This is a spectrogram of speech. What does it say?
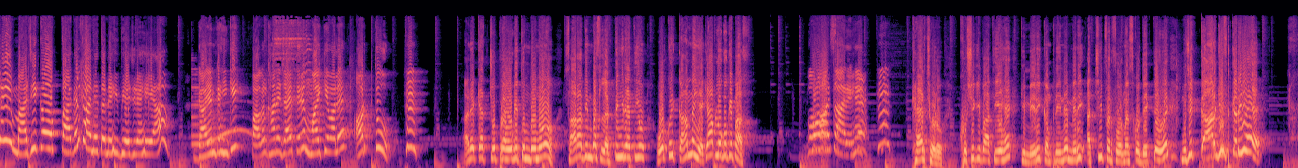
कहीं माँ जी को पागल खाने तो नहीं भेज रहे आप? डायन कहीं की पागल खाने जाए तेरे मायके वाले और तू। हम्म। अरे क्या चुप रहोगी तुम दोनों? सारा दिन बस लगती ही रहती हो और कोई काम नहीं है क्या आप लोगों के पास? बहुत सारे हैं। हम्म। खैर छोड़ो खुशी की बात यह है कि मेरी कंपनी ने मेरी अच्छी परफॉर्मेंस को देखते हुए मुझे कार गिफ्ट करी है।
